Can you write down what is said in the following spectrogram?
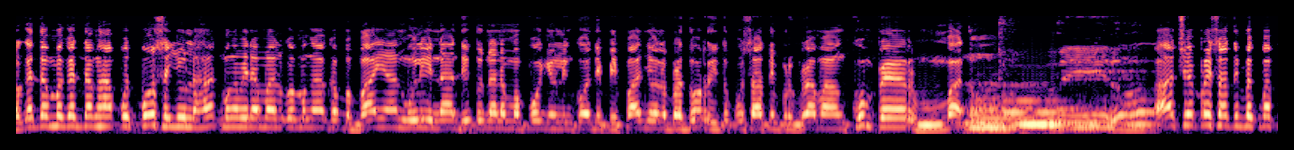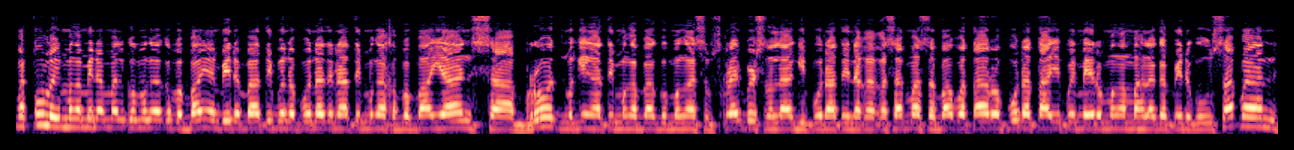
Magandang magandang hapon po sa inyong lahat mga minamahal ko mga kababayan. Muli nandito na naman po yung lingkod Epipanyo Labrador dito po sa ating programang Kumpirmado. meron At syempre sa ating magpapatuloy mga minamahal ko mga kababayan, binabati muna po natin ating mga kababayan sa abroad, maging ating mga bago mga subscribers na lagi po natin nakakasama sa bawat araw po na tayo po mayroong mga mahalagang pinag-uusapan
